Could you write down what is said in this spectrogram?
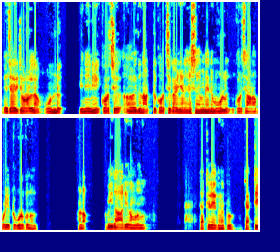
ഏ, ചകിരിച്ചോറെല്ലാം ഉണ്ട്. പിന്നെ ഇനി കുറച്ച് ഇത് നട്ട് കുറച്ച് കഴിഞ്ഞതിന് ശേഷം പിന്നെ അതിന്റെ മുകളിൽ കുറച്ച് ചാണാപ്പൊടി ഇട്ട് കൊടുക്കുന്നുണ്ട്. കണ്ടോ? അപ്പോൾ ഇത് ആദ്യം നമ്മളൊന്ന് ചട്ടിയിലേക്ക് നട്ടു. ചട്ടി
